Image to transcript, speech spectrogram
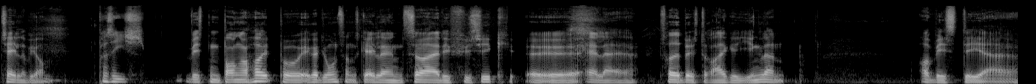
taler vi om. Præcis. Hvis den bonger højt på Egert Jonsson-skalaen, så er det fysik øh, eller tredje bedste række i England. Og hvis det er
